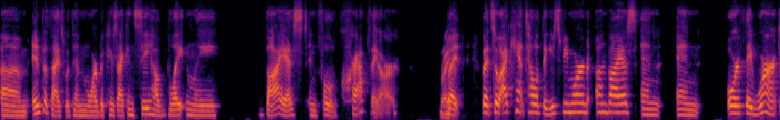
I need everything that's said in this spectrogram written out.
um, empathize with him more because I can see how blatantly biased and full of crap they are. Right. But but so I can't tell if they used to be more unbiased and and or if they weren't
